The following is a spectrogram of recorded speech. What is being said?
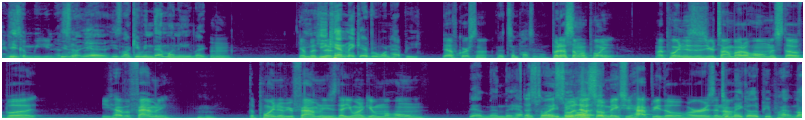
Every He's- comedian has He's said not. that. Yeah, he's not giving them money. Like, mm. yeah he, but he can't make everyone happy. yeah of course not That's impossible. but that's not my point my point is is you're talking about a home and stuff but you have a family hmm the point of your family is that you want to give them a home Yeah, and then they have That's it. It's already why- so that's what makes you happy though or is it to not make other people happy. No,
